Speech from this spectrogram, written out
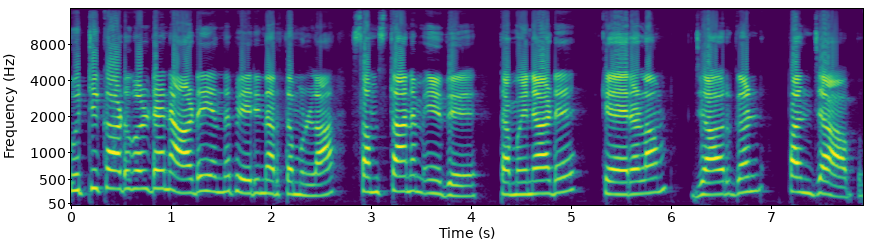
കുറ്റിക്കാടുകളുടെ നാട് എന്ന പേരിനർത്ഥമുള്ള സംസ്ഥാനം ഏത്? തമിഴ്നാട് കേരളം ജാർഖണ്ഡ് പഞ്ചാബ്.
